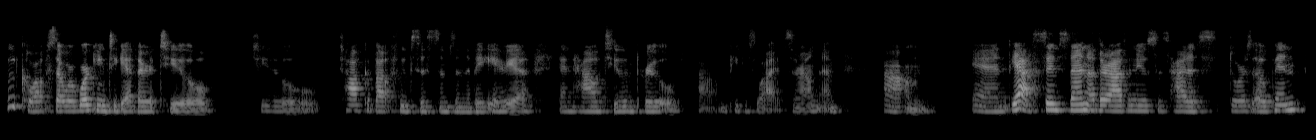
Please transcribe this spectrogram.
food co-ops that were working together to to talk about food systems in the Bay Area and how to improve um, people's lives around them. Um, and yeah, since then, Other Avenues has had its doors open,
